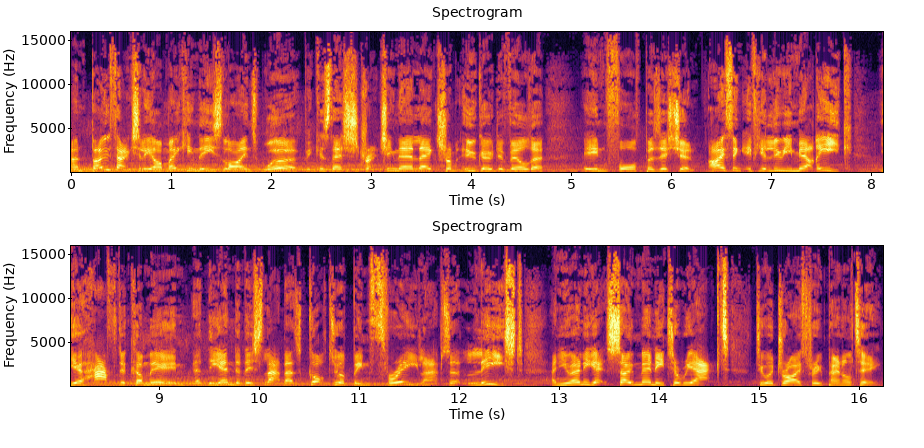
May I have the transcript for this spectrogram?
And both actually are making these lines work because they're stretching their legs from Hugo de Wilde in fourth position. I think if you're Louis Méric, you have to come in at the end of this lap. That's got to have been three laps at least, and you only get so many to react to a drive through penalty.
